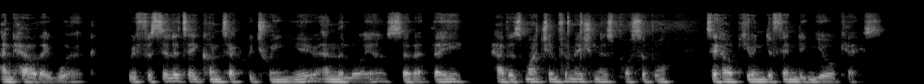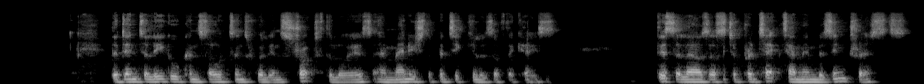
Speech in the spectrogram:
and how they work. We facilitate contact between you and the lawyer so that they have as much information as possible to help you in defending your case. The dento-legal consultant will instruct the lawyers and manage the particulars of the case. This allows us to protect our members' interests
